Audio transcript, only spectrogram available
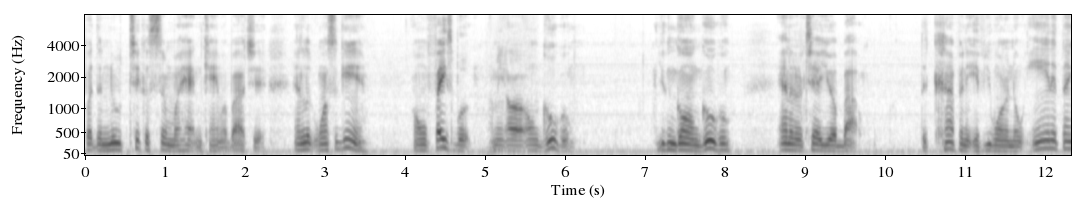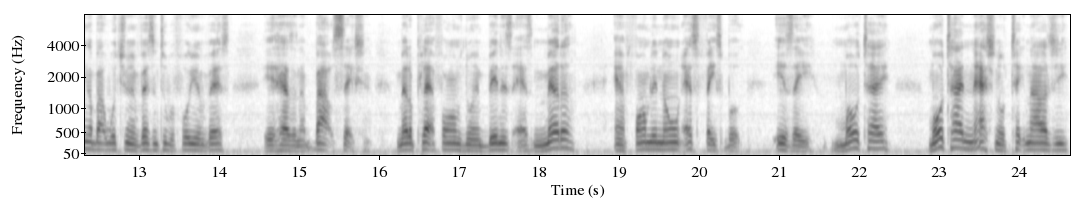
But the new ticker symbol hadn't came about yet. And look once again on Facebook I mean uh, on Google you can go on Google and it'll tell you about the company if you want to know anything about what you're investing to before you invest it has an about section meta platforms doing business as meta and formerly known as Facebook is a multi multinational technology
